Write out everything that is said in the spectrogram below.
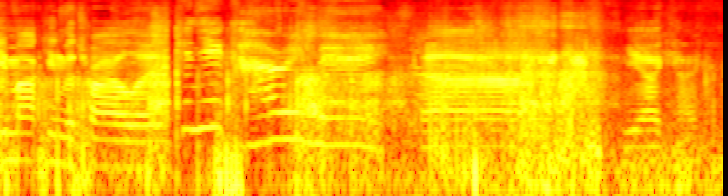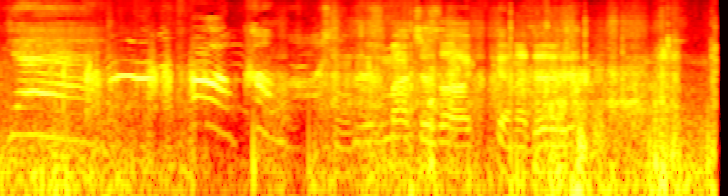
you marking the trail there? Can you carry me? Uh, yeah, okay. Yeah. Oh, come on. As much as I can do.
